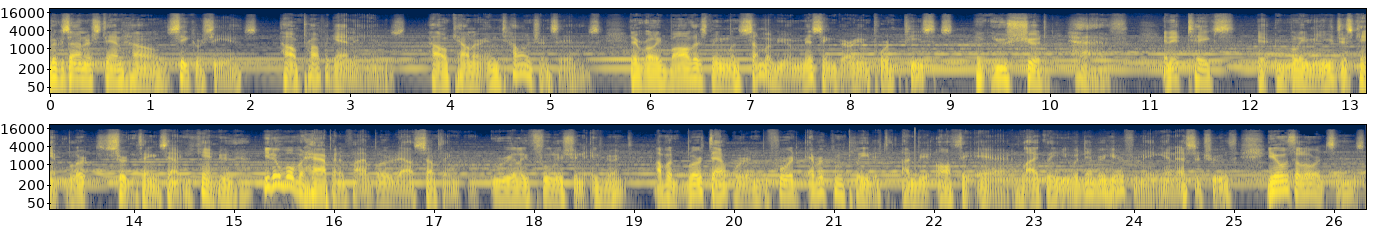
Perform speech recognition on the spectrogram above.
because I understand how secrecy is, how propaganda is, how counterintelligence is. And it really bothers me when some of you are missing very important pieces that you should have. And it takes, believe me, you just can't blurt certain things out. You can't do that. You know what would happen if I blurted out something really foolish and ignorant? I would blurt that word, and before it ever completed, I'd be off the air. Likely, you would never hear from me again. That's the truth. You know what the Lord says?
